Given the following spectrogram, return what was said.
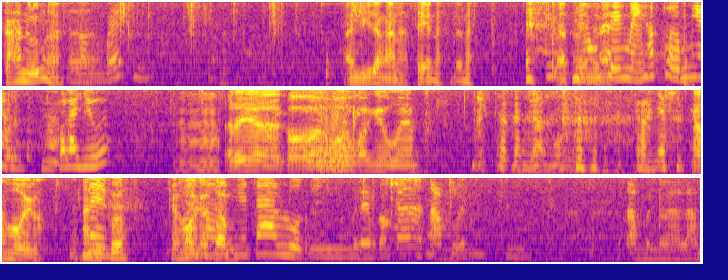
Cá nướng hả? Lòng bếp anh mỹ đang ăn hạt sen này đây này. Hạt sen này, này. sen này hấp thơm nha. Có lá dứa. À, ở đây ờ, có bò wagyu không em? Cho cảm nhận. Cảm nhận. Cá hồi có. Ăn đi phương. Cá hồi cá tầm. người ta luộc. Bên em có cá tầm ấy. cá tầm mình à, làm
